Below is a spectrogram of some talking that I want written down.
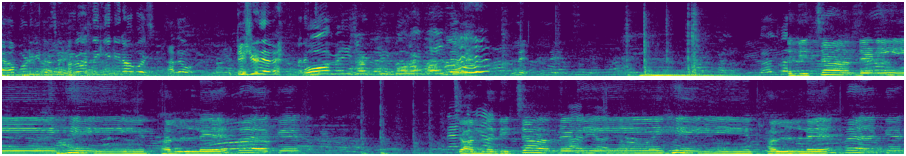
अब बुढ़ की तरह हमें दिख ही नहीं रहा कुछ अरे टिश्यू दे रहे ओ मेरी शर्ट पिंक हो गई ले ਦੀ ਚਾਂਦਣੀ ਥੱਲੇ ਬਹਿ ਕੇ ਚੰਨ ਦੀ ਚਾਂਦਣੀ ਥੱਲੇ ਬਹਿ ਕੇ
